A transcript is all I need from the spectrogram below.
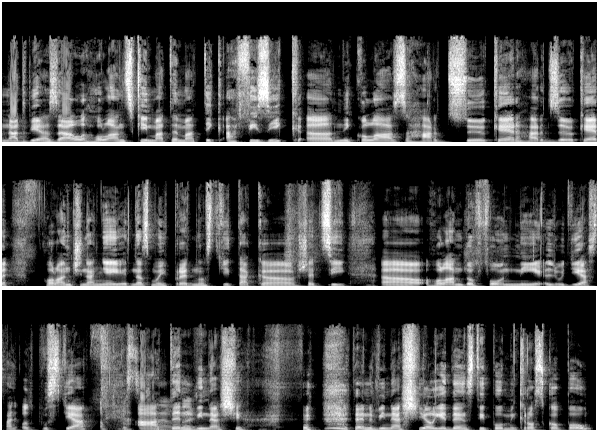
nadviazal holandský matematik a fyzik Nikolás Hardzöker. Hardzöker, holandčina nie je jedna z mojich predností, tak všetci holandofónni ľudia snaď odpustia. odpustia a ten vynašiel ten vynašiel jeden z typov mikroskopov,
